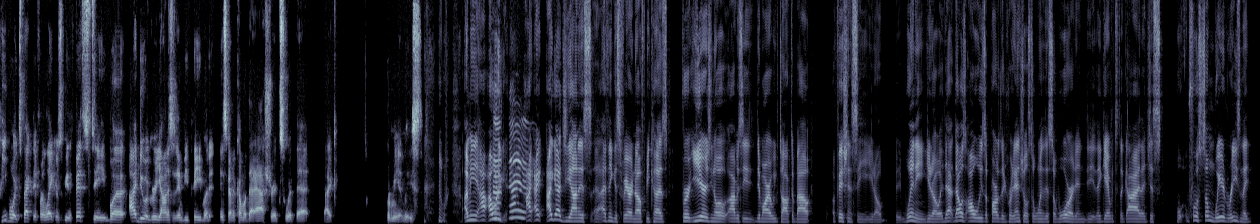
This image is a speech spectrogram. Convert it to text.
People expected for the Lakers to be the fifth seed, but I do agree Giannis is MVP, but it's going to come with that asterisk with that, like, for me at least. I mean, I, I would I, I I got Giannis. I think it's fair enough because for years, you know, obviously Demar, we've talked about efficiency, you know, winning, you know, that that was always a part of the credentials to win this award, and they they gave it to the guy that just for, for some weird reason they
